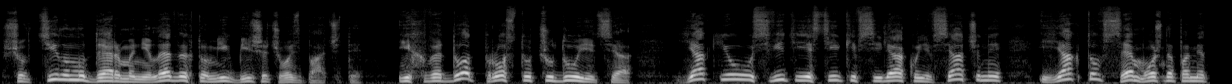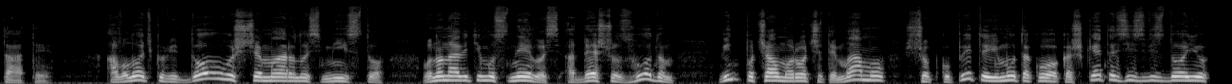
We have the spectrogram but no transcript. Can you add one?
що в цілому дермані ледве хто міг більше чогось бачити. І Хведот просто чудується, як його у світі є стільки всілякої всячини і як то все можна пам'ятати. А Володькові довго ще марилось місто, воно навіть йому снилось, а дещо згодом він почав морочити маму, щоб купити йому такого кашкета зі звіздою,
